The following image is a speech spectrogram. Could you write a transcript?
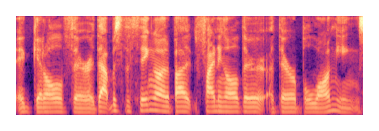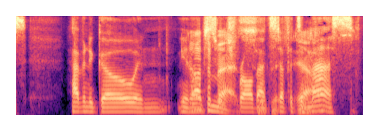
and get all of their. That was the thing on about finding all their their belongings, having to go and you know search for all that stuff. It's Yeah. a mess.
